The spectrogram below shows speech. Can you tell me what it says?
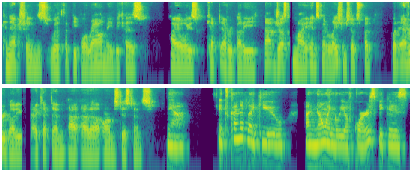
connections with the people around me because I always kept everybody, not just my intimate relationships, but but everybody, I kept them at, at arm's distance. Yeah. It's kind of like you unknowingly, of course, because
